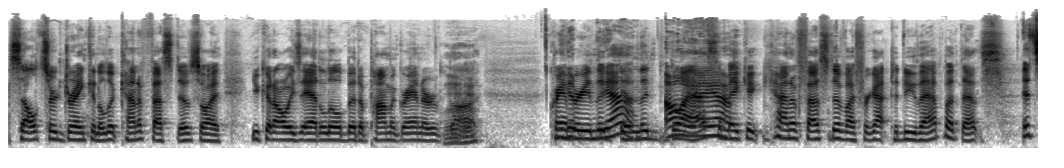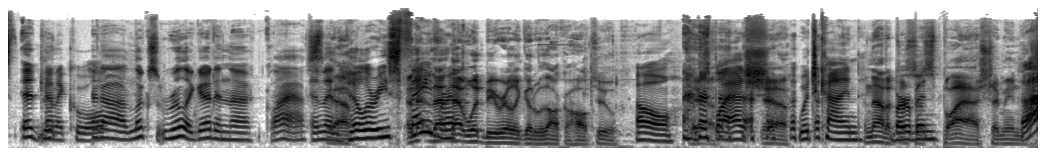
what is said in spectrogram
seltzer drink, and it looked kind of festive. So I, you could always add a little bit of pomegranate or uh, cranberry in the yeah. in the Oh, glass yeah, yeah. and make it kind of festive. I forgot to do that, but that's It's it Kinda cool. It uh, looks really good in the glass. and then Yeah. Hillary's And that, favorite. that, that would be really good with alcohol too. oh, splash. Yeah. Which kind? Not a, bourbon. just a splash. I mean, a,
